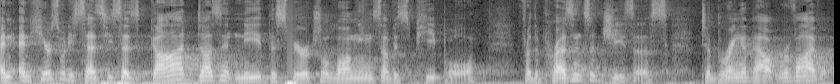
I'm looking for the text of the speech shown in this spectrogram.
And, and here's what he says He says, God doesn't need the spiritual longings of his people for the presence of Jesus to bring about revival.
